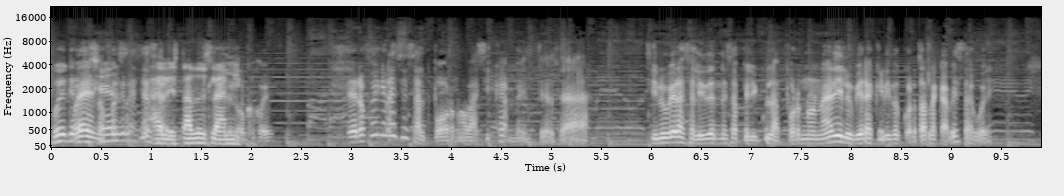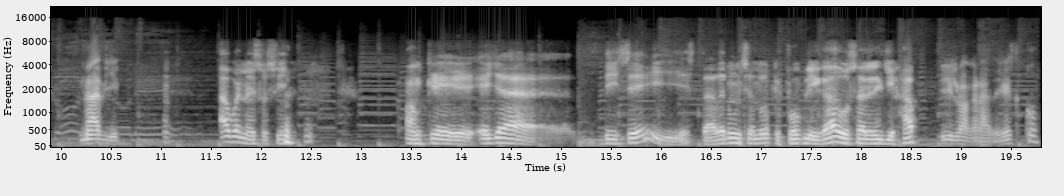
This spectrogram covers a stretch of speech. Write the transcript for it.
Fue Bueno, gracias, fue gracias al al- Estado pero, Islámico. fue- pero fue gracias al porno, básicamente. O sea, si no hubiera salido en esa película porno, nadie le hubiera querido cortar la cabeza, güey. Nadie. Ah, bueno, eso sí. Aunque ella dice y está denunciando que fue obligada a usar el jihad. Y lo agradezco.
